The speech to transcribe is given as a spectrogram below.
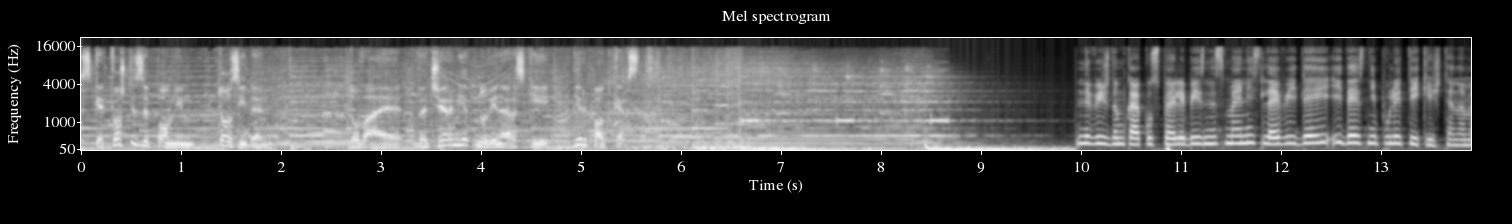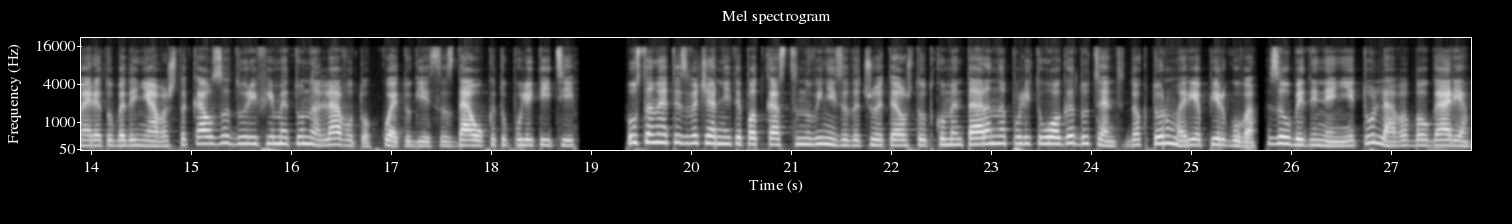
С какво ще запомним този ден? Това е вечерният новинарски Дир подкаст. Не виждам как успели бизнесмени с леви идеи и десни политики ще намерят обединяваща кауза дори в името на лявото, което ги е създало като политици. Останете с вечерните подкаст новини, за да чуете още от коментара на политолога доцент доктор Мария Пиргова за обединението Лява България.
